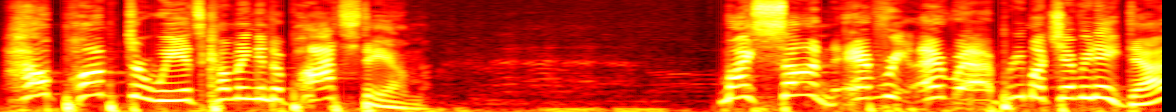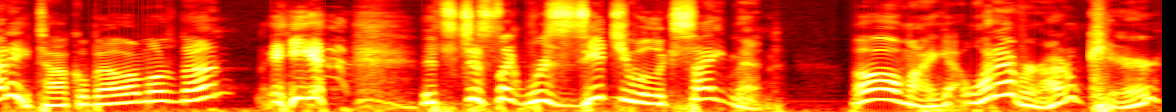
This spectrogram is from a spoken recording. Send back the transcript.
How pumped are we? It's coming into Potsdam. My son, every, every pretty much every day, Daddy, Taco Bell almost done. it's just like residual excitement. Oh my god, whatever. I don't care.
